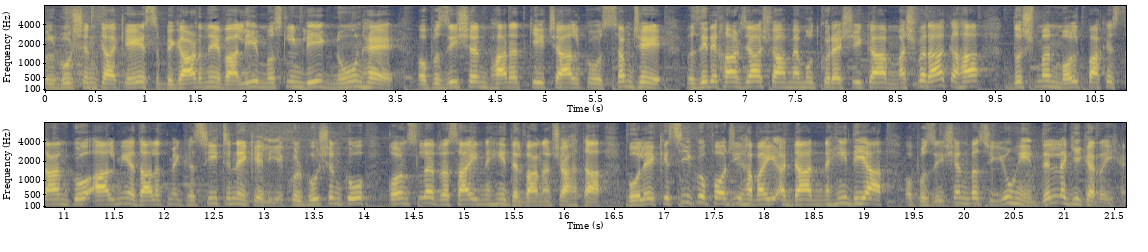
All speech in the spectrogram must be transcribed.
کلبھوشن کا کیس بگاڑنے والی مسلم لیگ نون ہے۔ اپوزیشن بھارت کی چال کو سمجھے۔ وزیر خارجہ شاہ محمود قریشی کا مشورہ کہا، دشمن ملک پاکستان کو عالمی عدالت میں گھسیٹنے کے لیے کلبھوشن کو کونسلر رسائی نہیں دلوانا چاہتا۔ بولے، کسی کو فوجی ہوائی اڈا نہیں دیا۔ اپوزیشن بس یوں ہی دل لگی کر رہی ہے۔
